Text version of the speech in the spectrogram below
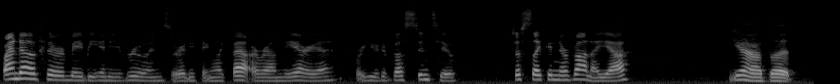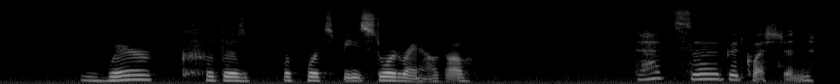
find out if there are maybe any ruins or anything like that around the area for you to bust into. Just like in Nirvana, yeah? Yeah, but where could those reports be stored right now, though? That's a good question.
